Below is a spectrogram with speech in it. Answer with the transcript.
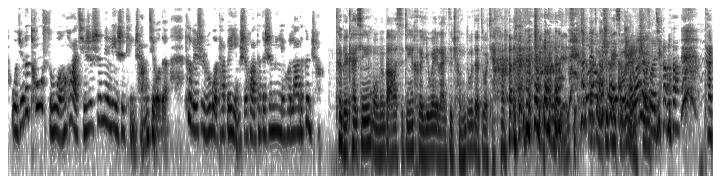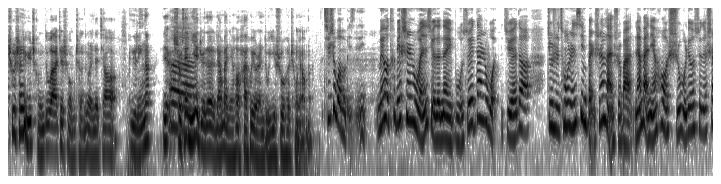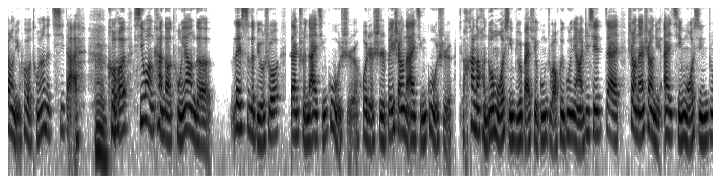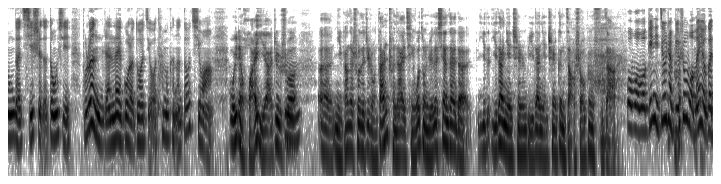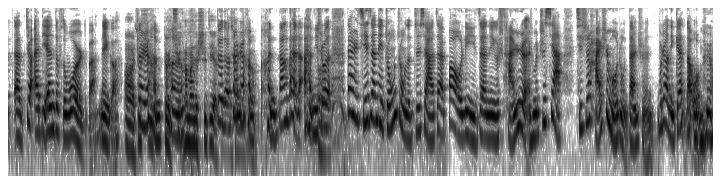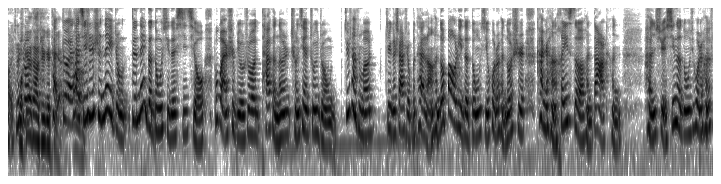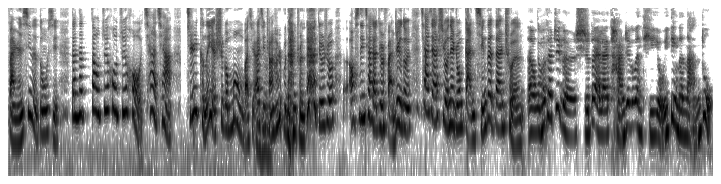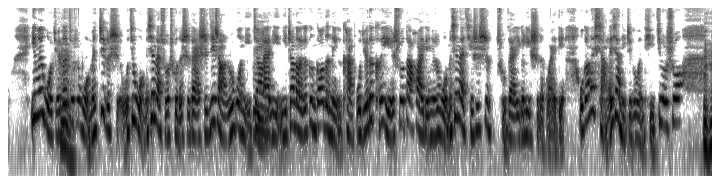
我觉得通俗文化其实生命力是挺长久的，特别是如果它被影视化，它的生命力会拉得更长。特别开心，我们把奥斯汀和一位来自成都的作家 扯上了联系。我总是对所有台湾的人说，作家吗？他出生于成都啊，这是我们成都人的骄傲。雨林呢？也首先，你也觉得两百年后还会有人读艺术和琼瑶吗？其实我没没有特别深入文学的那一步，所以，但是我觉得，就是从人性本身来说吧，两百年后十五六岁的少女会有同样的期待，嗯，和希望看到同样的。类似的，比如说单纯的爱情故事，或者是悲伤的爱情故事，看到很多模型，比如白雪公主啊、灰姑娘啊这些在少男少女爱情模型中的起始的东西，不论人类过了多久，他们可能都期望。我有点怀疑啊，就是说。嗯呃，你刚才说的这种单纯的爱情，我总觉得现在的一一代年轻人比一代年轻人更早熟、更复杂我我我给你纠正，比如说我们有个呃叫 At the End of the World 吧，那个啊，就算是很对很去他妈的世界，对对，算是很很当代的啊，你说的。嗯但是其实，在那种种的之下，在暴力，在那个残忍什么之下，其实还是某种单纯。不知道你 get 到我没有？就是 get 到这个对它嗯其实是那种对那个东西的需求，不管是比如说他可能呈现出一种，就像什么这个杀手不太冷，很多暴力的东西，或者很多是看着很黑色、很大、很。很血腥的东西，或者很反人性的东西，但它到最后，最后恰恰其实可能也是个梦吧。其实爱情常常是不单纯的，就是说奥斯汀恰恰就是反这个东西，恰恰是有那种感情的单纯。呃，我们在这个时代来谈这个问题有一定的难度，因为我觉得嗯就是我们这个时，我就我们现在所处的时代，实际上如果你将来你你站到一个更高的那个看，我觉得可以说大话一点，就是我们现在其实是处在一个历史的拐点。我刚才想了一下你这个问题，就是说，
